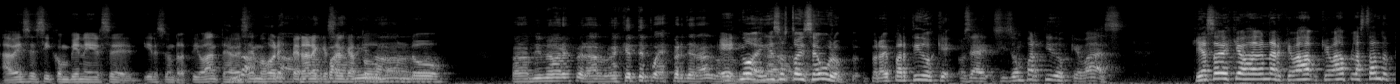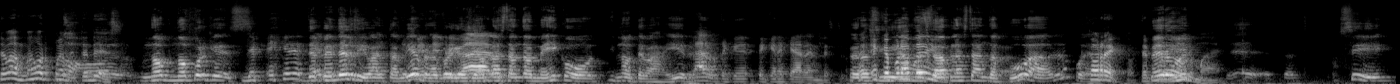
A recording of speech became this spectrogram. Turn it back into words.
a veces sí conviene irse, irse un ratito antes, a veces No, es mejor no, esperar no, a que salga todo el mundo. Para mí mejor esperarlo. Es que te puedes perder algo. Eh, no, en eso estoy seguro, pero hay partidos que, o sea, si son partidos que vas, que ya sabes que vas a ganar, que vas, a- que vas aplastando, te vas mejor, pues, ¿me no, entendés? No, no porque... De- es que depende. Depende del rival también, ¿verdad? Porque si rival. va aplastando a México, no te vas a ir. Claro, te, te quieres quedar en el estadio. Pero es si que digamos, te está aplastando a Cuba, no puede. Correcto, te Pero, puedes ir, eh, sí.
